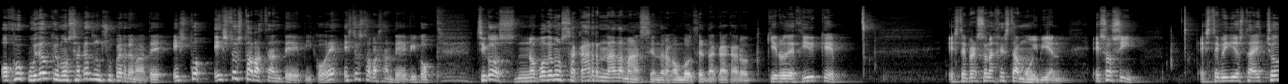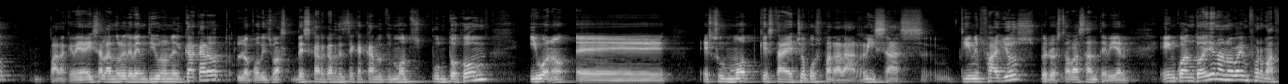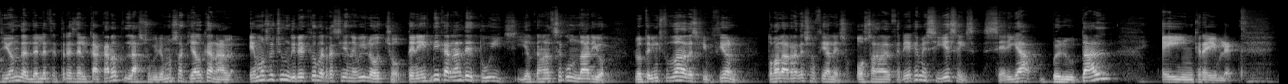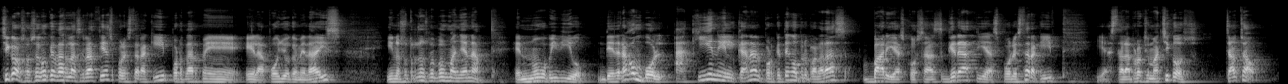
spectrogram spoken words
Ojo, cuidado que hemos sacado un super remate. Esto, esto está bastante épico, ¿eh? Esto está bastante épico. Chicos, no podemos sacar nada más en Dragon Ball Z Kakarot. Quiero decir que este personaje está muy bien. Eso sí, este vídeo está hecho para que veáis al Android 21 en el Kakarot, lo podéis descargar desde kakarotmods.com y bueno, eh, es un mod que está hecho pues para las risas. Tiene fallos, pero está bastante bien. En cuanto haya una nueva información del DLC 3 del Kakarot, la subiremos aquí al canal. Hemos hecho un directo de Resident Evil 8. Tenéis mi canal de Twitch y el canal secundario. Lo tenéis todo en la descripción, todas las redes sociales. Os agradecería que me siguieseis. Sería brutal e increíble. Chicos, os tengo que dar las gracias por estar aquí, por darme el apoyo que me dais. Y nosotros nos vemos mañana en un nuevo vídeo de Dragon Ball aquí en el canal porque tengo preparadas varias cosas. Gracias por estar aquí y hasta la próxima chicos. Chao, chao.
